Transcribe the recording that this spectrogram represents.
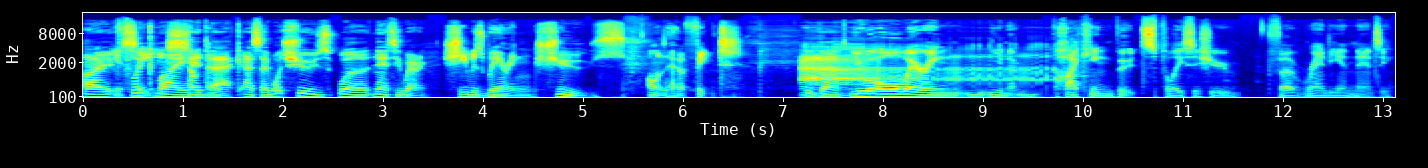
I You flick see my head back and say, "What shoes were Nancy wearing?" She was wearing shoes on her feet. You were all wearing, you know, hiking boots, police issue for Randy and Nancy.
